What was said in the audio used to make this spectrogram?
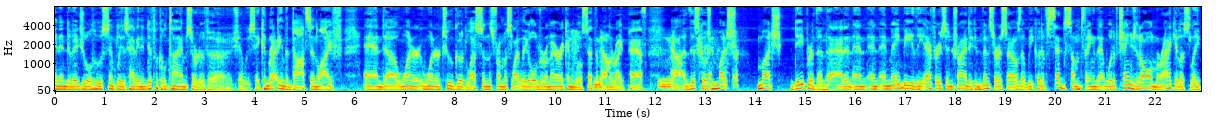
an individual who simply is having a difficult time, sort of, uh, shall we say, connecting Right. the dots in life, and uh, one or one or two good lessons from a slightly older American will set them No. on the right path. No. Uh, this goes much much deeper than that, and, and, and, and maybe the efforts in trying to convince ourselves that we could have said something that would have changed it all miraculously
